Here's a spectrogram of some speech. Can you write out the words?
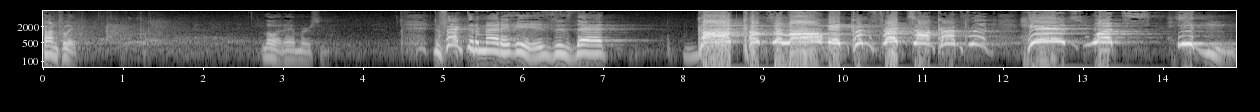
Conflict. Lord have mercy. The fact of the matter is, is that God comes along and confronts our conflict. Here's what's hidden.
